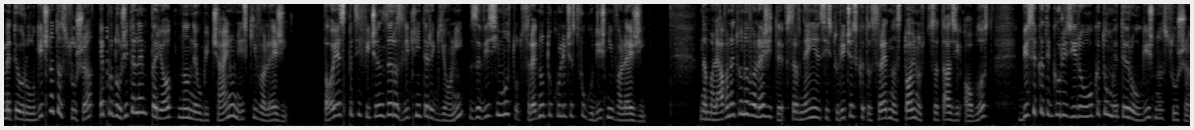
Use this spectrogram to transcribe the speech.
Метеорологичната суша е продължителен период на необичайно ниски валежи. Той е специфичен за различните региони в зависимост от средното количество годишни валежи. Намаляването на валежите в сравнение с историческата средна стойност за тази област би се категоризирало като метеорологична суша.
